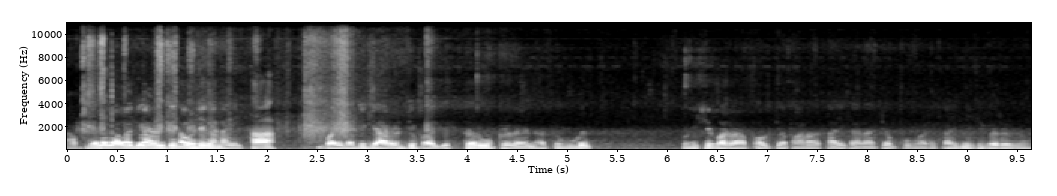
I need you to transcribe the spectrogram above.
आपल्याला बाबा गॅरंटी नव्हती का नाही? हां. बैलाची गॅरंटी पाहिजे तर उपयोग आहे ना. आता उगाच पैसे भरा पावत्या फाडा काय करा टेम्पो भाडा काय घ्यायची गरज आहे?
